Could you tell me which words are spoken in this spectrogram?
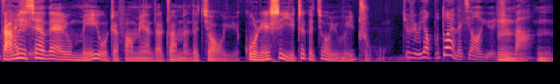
咱们现在又没有这方面的专门的教育，古人是以这个教育为主，就是要不断的教育，是吧？嗯，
